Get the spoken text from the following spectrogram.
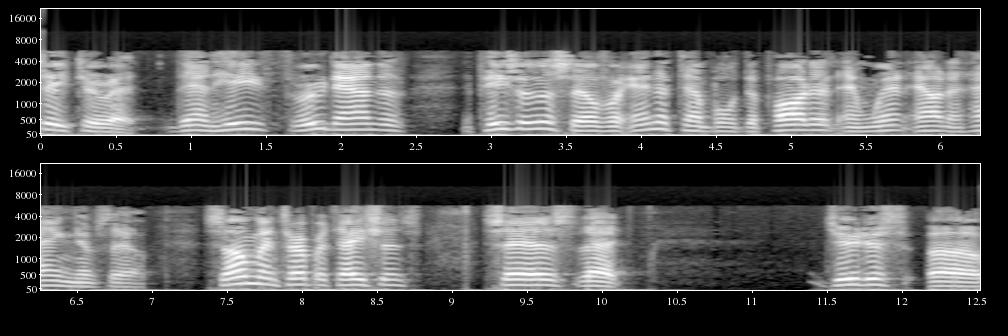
see to it. Then he threw down the, the pieces of silver in the temple, departed, and went out and hanged himself. Some interpretations says that Judas uh,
